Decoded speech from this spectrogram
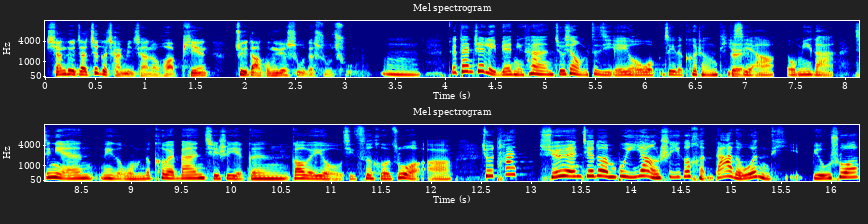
相对在这个产品上的话，偏最大公约数的输出。嗯，对。但这里边你看，就像我们自己也有我们自己的课程体系啊，欧米伽。今年那个我们的课外班其实也跟高维有几次合作啊，就他学员阶段不一样，是一个很大的问题。比如说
